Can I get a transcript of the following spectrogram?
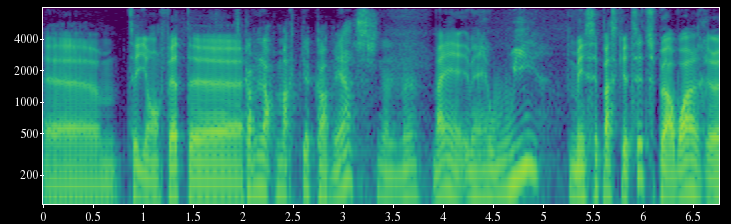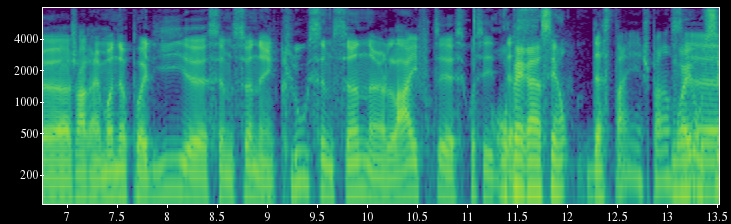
Euh, tu sais, ils ont fait. euh, C'est comme leur marque de commerce, finalement. ben, ben oui, mais c'est parce que tu sais, tu peux avoir euh, genre un Monopoly euh, Simpson, un Clou Simpson, un Life, c'est quoi c'est Des- Opération. Destin, je pense. Oui, euh, aussi,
